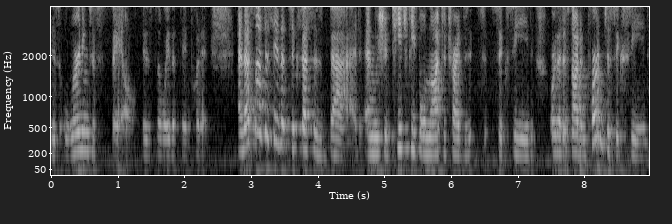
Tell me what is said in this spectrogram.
is learning to fail, is the way that they put it. And that's not to say that success is bad and we should teach people not to try to succeed or that it's not important to succeed,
